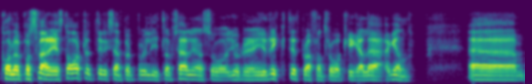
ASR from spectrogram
Kollar på Sverigestartet till exempel på Elitloppshelgen så gjorde den ju riktigt bra från tråkiga lägen. Ehm,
